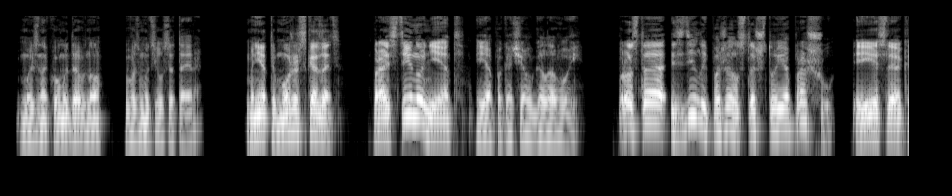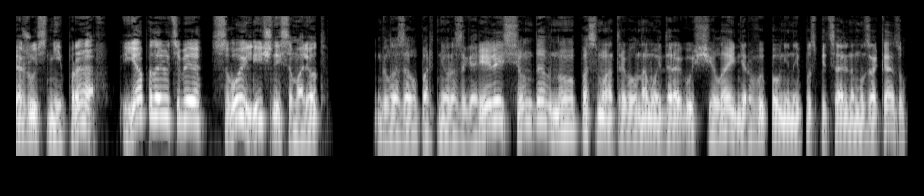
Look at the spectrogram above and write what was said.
мы знакомы давно», — возмутился Тайра. «Мне ты можешь сказать?» «Прости, но нет», — я покачал головой. Просто сделай, пожалуйста, что я прошу, и если окажусь неправ, я подарю тебе свой личный самолет». Глаза у партнера загорелись, он давно посматривал на мой дорогущий лайнер, выполненный по специальному заказу,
